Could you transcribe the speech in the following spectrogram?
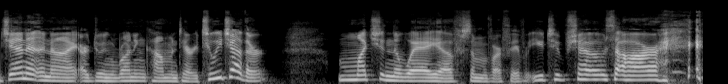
Jenna and I are doing running commentary to each other, much in the way of some of our favorite YouTube shows are.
